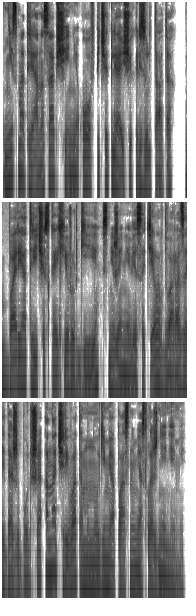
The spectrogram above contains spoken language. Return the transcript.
Несмотря на сообщения о впечатляющих результатах бариатрической хирургии, снижение веса тела в два раза и даже больше, она чревата многими опасными осложнениями.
